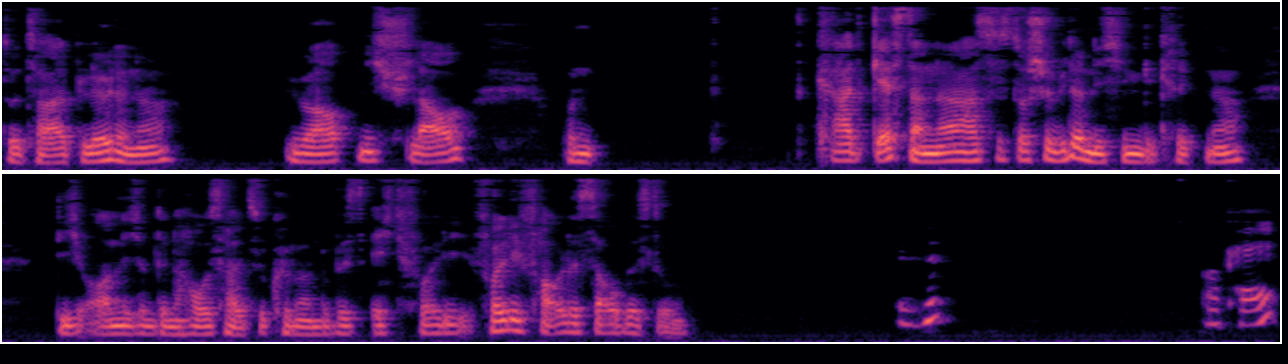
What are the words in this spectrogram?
total blöde, ne? Überhaupt nicht schlau. Und gerade gestern, ne, hast du es doch schon wieder nicht hingekriegt, ne? Dich ordentlich um den Haushalt zu kümmern. Du bist echt voll die, voll die faule Sau bist du. Mhm. Okay.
